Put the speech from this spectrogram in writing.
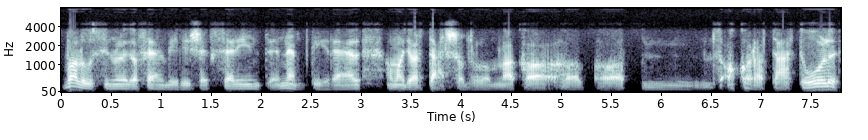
valószínűleg a felmérések szerint nem tér el a magyar társadalomnak a, a, a az akaratától.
